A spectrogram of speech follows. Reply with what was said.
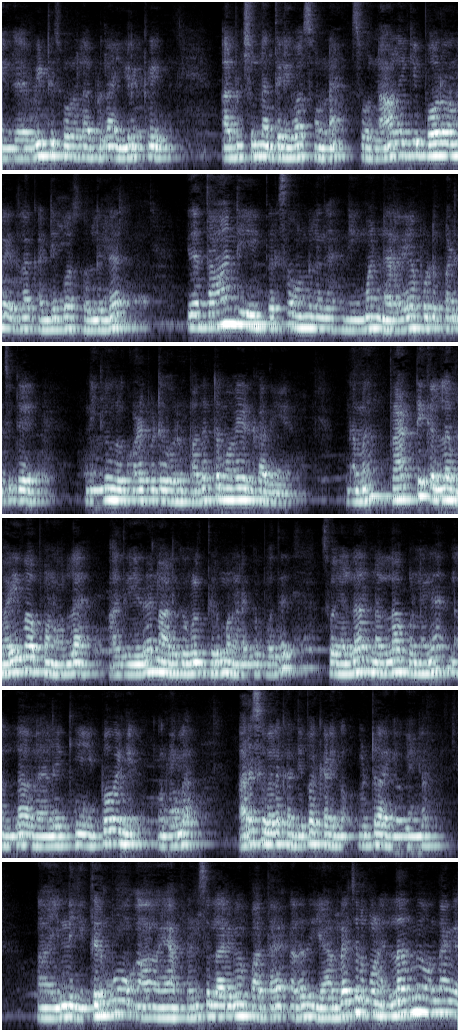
எங்கள் வீட்டு சூழல் அப்படி தான் இருக்குது அப்படின்னு சொல்லி நான் தெளிவாக சொன்னேன். ஸோ நாளைக்கு போகிறவங்க இதெல்லாம் கண்டிப்பாக சொல்லுங்கள் இதை தாண்டி பெருசாக ஒன்றும் இல்லைங்க. நீங்கள் நிறையா போட்டு படிச்சுட்டு நீங்களும் உங்களை குழப்பிட்டு ஒரு பதட்டமாகவே இருக்காதீங்க. நம்ம ப்ராக்டிக்கலில் வைவாக போனோம்ல அது தான் நாளைக்கு உங்களுக்கு திரும்ப நடக்க போகுது. ஸோ எல்லோரும் நல்லா பண்ணுங்கள் நல்லா வேலைக்கு போவீங்க. ஓகேங்களா? அரசு வேலை கண்டிப்பாக கிடைக்கும். விட்டுறாதீங்க ஓகேங்களா? இன்னைக்கு திரும்பவும் என் ஃப்ரெண்ட்ஸ் எல்லாருமே பார்த்தேன். அதாவது என் பேச்சில் போன எல்லாருமே வந்தாங்க.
